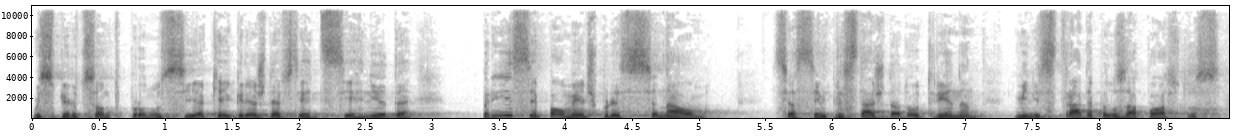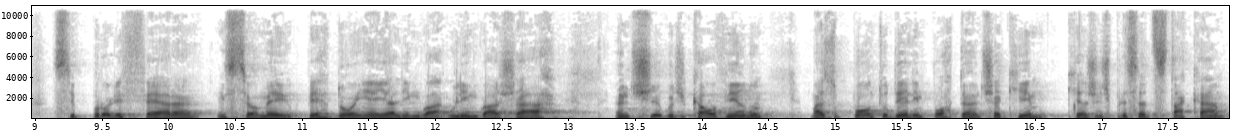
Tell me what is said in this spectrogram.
O Espírito Santo pronuncia que a igreja deve ser discernida principalmente por esse sinal, se a simplicidade da doutrina, ministrada pelos apóstolos, se prolifera em seu meio. Perdoem aí o linguajar antigo de Calvino, mas o ponto dele importante aqui, que a gente precisa destacar,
